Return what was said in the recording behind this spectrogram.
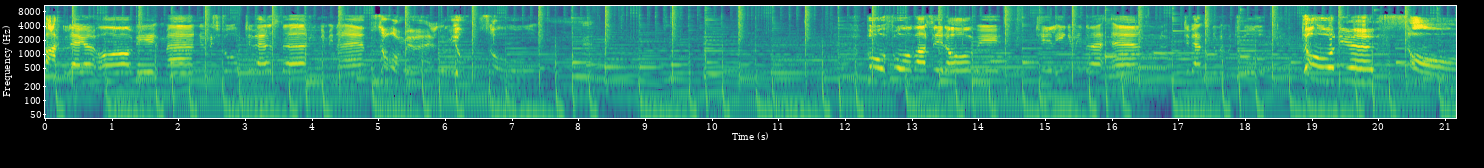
Backkollegor har vi men nummer 22 till vänster, ingen mindre än Samuel Jonsson. På forwardsidan har vi till ingen mindre än till vänster nummer 72 Danielsson.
